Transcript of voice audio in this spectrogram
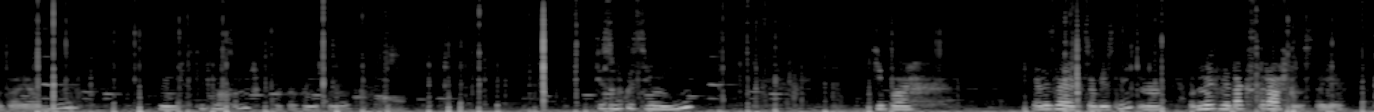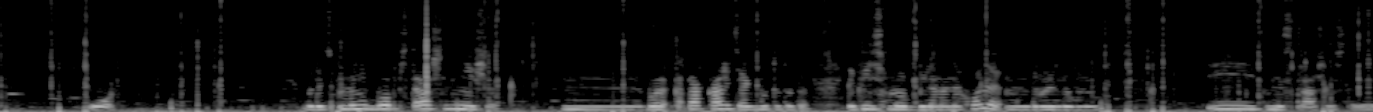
тут я был. Блин, чувствительная смышка такая, конечно, да. Ці звуки свиньи. Типа. Я не знаю, як це об'яснити, але одних не так страшно стає. О. Буде, мені було б страшніше. М, Бо к- так кажеться, як будто тут якийсь моб біля мене ходить, м, дружелюбний. І не страшно стає.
